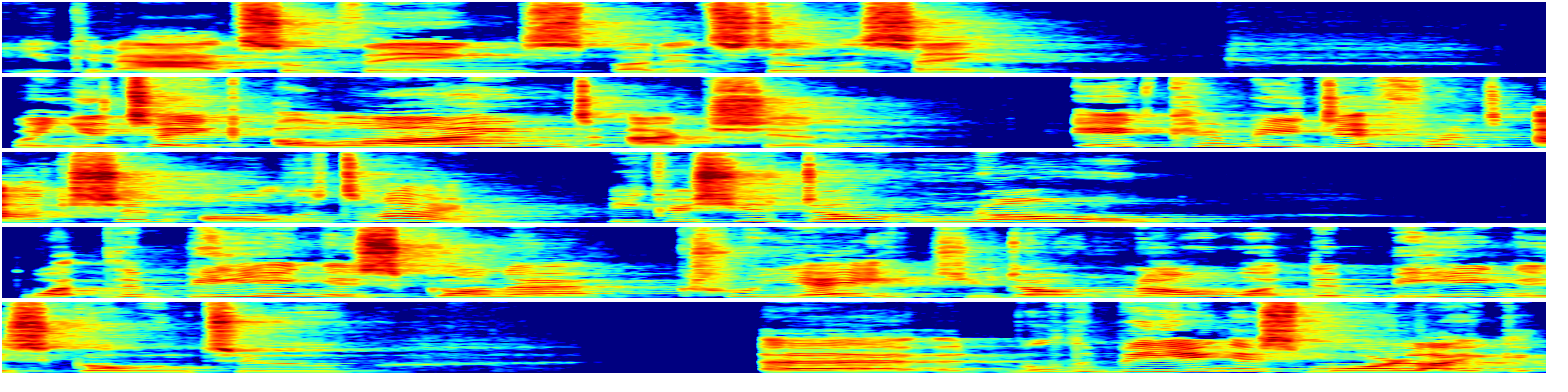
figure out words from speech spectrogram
you can add some things, but it's still the same. When you take aligned action, it can be different action all the time because you don't know what the being is gonna create. You don't know what the being is going to, uh, well, the being is more like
